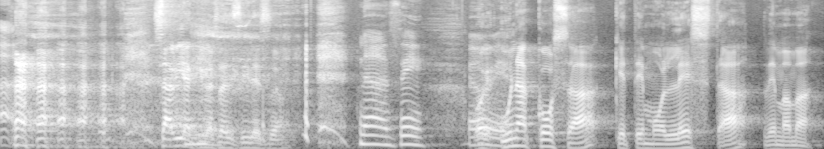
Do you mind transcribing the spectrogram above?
Sabía que ibas a decir eso. No, sí. Oye, una cosa que te molesta de mamá.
